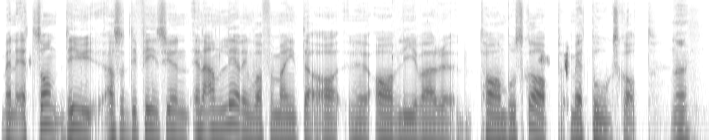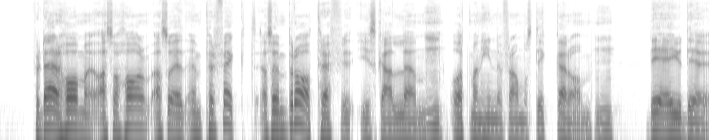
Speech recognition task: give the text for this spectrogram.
Men ett sånt, det, ju, alltså det finns ju en, en anledning varför man inte eh, avlivar tamboskap med ett bogskott. Nej. För där har man alltså har, alltså en, perfekt, alltså en bra träff i, i skallen Mm. och att man hinner fram och sticka dem. Mm. Det är ju det,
